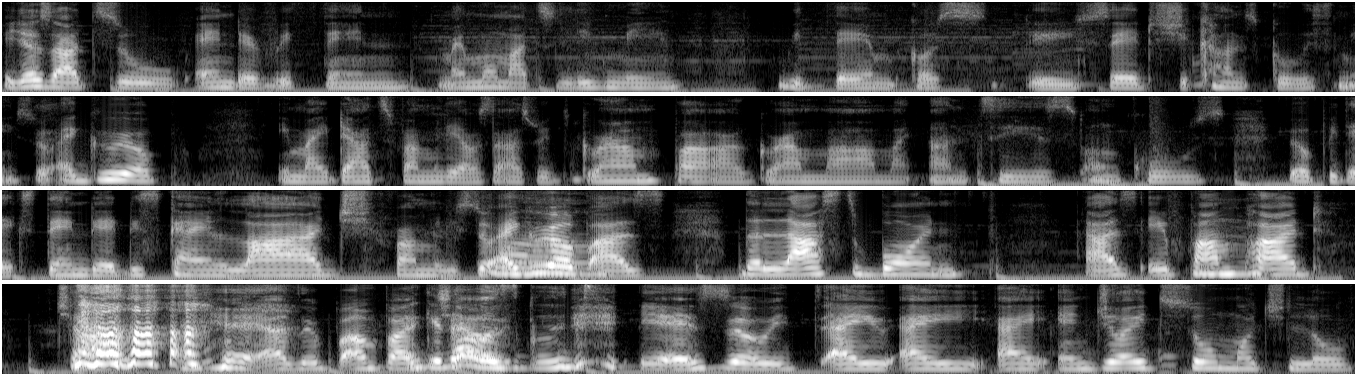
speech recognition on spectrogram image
they just had to end everything. My mom had to leave me with them because they said she can't go with me. So i grew up in my dad's family. I was with grandpa grandma my aunties uncles. Grew up with extended this kind large family. So i grew up as the last born as a hmm. pampered child. Yeah, as a pampered okay, that was good. yeah so it i i i enjoyed so much love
